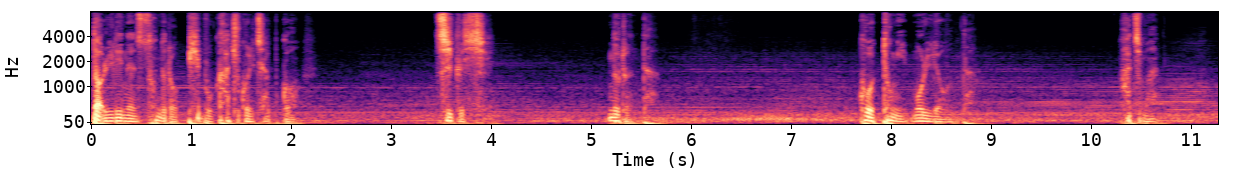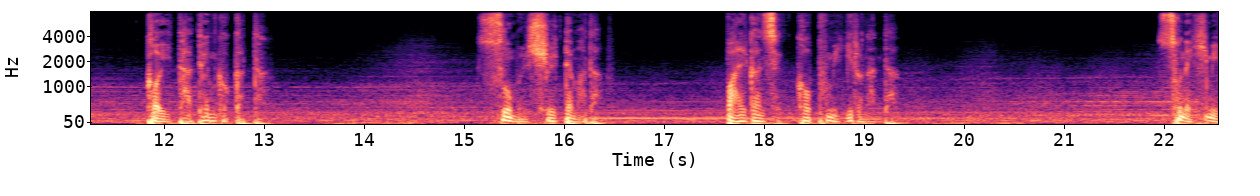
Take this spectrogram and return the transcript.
떨리는 손으로 피부 가죽을 잡고 지그시 누른다. 고통이 몰려온다. 하지만 거의 다 된 것 같다. 숨을 쉴 때마다 빨간색 거품이 일어난다. 손에 힘이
